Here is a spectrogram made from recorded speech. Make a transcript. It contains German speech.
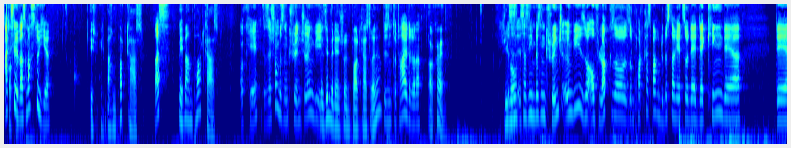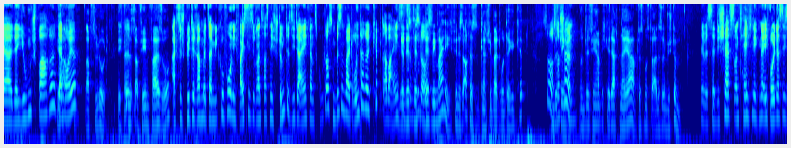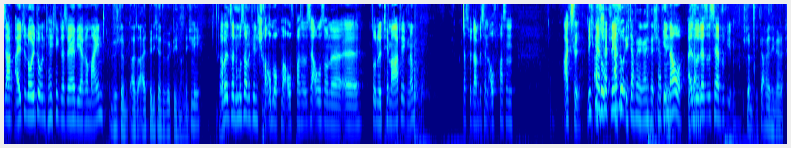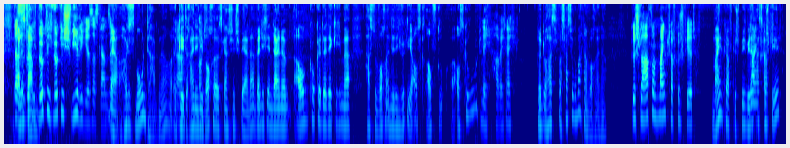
Axel, was machst du hier? Ich, ich mache einen Podcast. Was? Ich mache einen Podcast. Okay, das ist ja schon ein bisschen cringe irgendwie. Sind wir denn schon im Podcast drin? Wir sind total drin. Okay. Ist, Schimo? es- ist das nicht ein bisschen cringe irgendwie? So auf Lock so, so einen Podcast machen? Du bist doch jetzt so der, der King der, der, der Jugendsprache, der Ja, neue. abs- Absolut. Ich finde Äh, es auf jeden Fall so. Axel spielt hier gerade mit seinem Mikrofon. Ich weiß nicht so ganz, was nicht stimmt. Das sieht ja eigentlich ganz gut aus. Ein bisschen weit runtergekippt, aber eigentlich Ja, sieht das, es das, gut aus. deswegen meine ich, ich finde es auch, das ist ganz schön weit runtergekippt. So, Und ist doch schön. Und deswegen habe ich gedacht, naja, das muss doch alles irgendwie stimmen. Ja, wisst ihr, die Chefs und Technik, ne? Ich wollte jetzt nicht sagen, alte Leute und Technik, das wäre ja gemein. Bestimmt, also alt bin ich ja nur wirklich noch nicht. Nee. Aber du musst ja mit den Schrauben auch mal aufpassen. Das ist ja auch so eine, äh, so eine Thematik, ne? Dass wir da ein bisschen aufpassen. Axel, nicht mehr Achso, Chat lesen? achso, ich darf ja gar nicht mehr Chef genau, lesen. Ich also darf, das ist ja wirklich, Stimmt, ich darf ja nicht mehr. das Alles ist klar. wirklich, wirklich, wirklich schwierig ist das Ganze. Ja, heute ist Montag, ne? Ja, Geht rein in die. Woche, ist ganz schön schwer, ne? Wenn ich in deine Augen gucke, da denke ich immer, hast du Wochenende dich wirklich aus, auf, ausgeruht? Nee, habe ich nicht. Ja, Du hast, was hast du gemacht am Wochenende? Geschlafen und Minecraft gespielt. Minecraft gespielt? Wie lange hast du gespielt?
